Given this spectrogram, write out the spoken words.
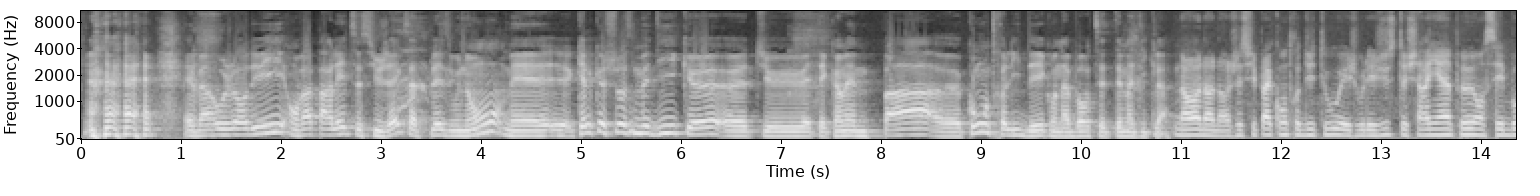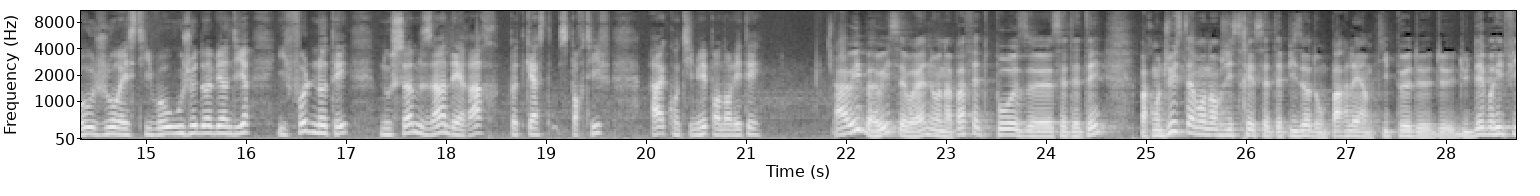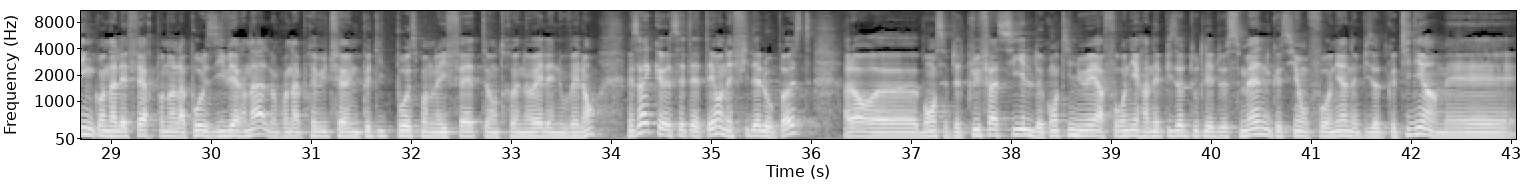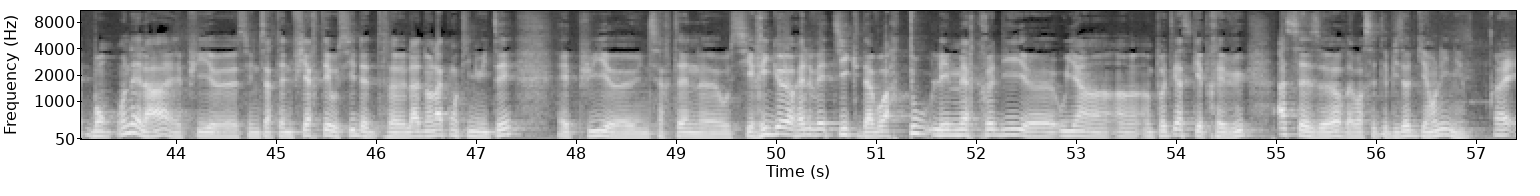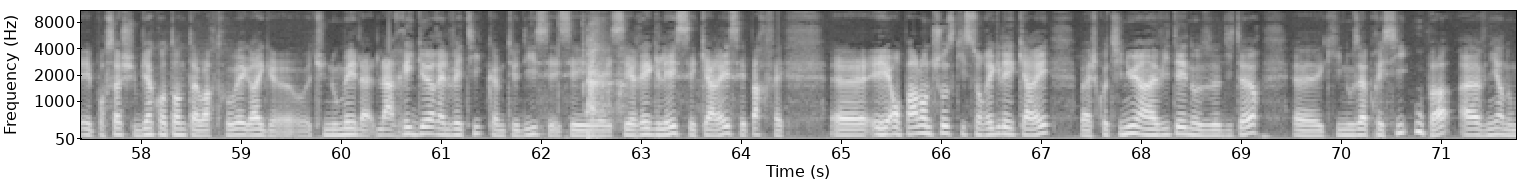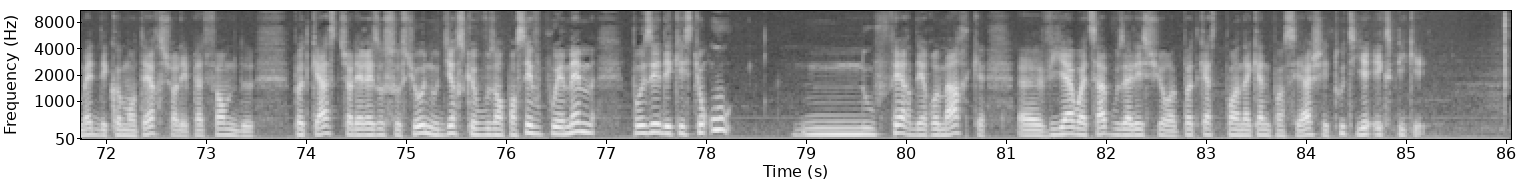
Eh ben aujourd'hui, on va parler de ce sujet, que ça te plaise ou non, mais euh, quelque chose me dit que euh, tu étais quand même pas euh, contre l'idée qu'on aborde cette thématique-là. Non, non, non, je suis pas contre du tout et je voulais juste te charrier un peu en ces beaux jours estivaux où je dois bien dire, il faut le noter, nous sommes un des rares podcasts sportifs à continuer pendant l'été. Ah oui, bah oui, c'est vrai. Nous, on n'a pas fait de pause euh, cet été. Par contre, juste avant d'enregistrer cet épisode, on parlait un petit peu de, du débriefing qu'on allait faire pendant la pause hivernale. Donc, on a prévu de faire une petite pause pendant les fêtes entre Noël et Nouvel An. Mais c'est vrai que cet été, on est fidèle au poste. Alors, euh, bon, c'est peut-être plus facile de continuer à fournir un épisode toutes les deux semaines que si on fournit un épisode quotidien. Mais bon, on est là. Et puis, euh, c'est une certaine fierté aussi d'être là dans la continuité. Et puis, une certaine aussi rigueur helvétique d'avoir tous les mercredi euh, où il y a un, un, un, podcast qui est prévu à 16h, d'avoir cet épisode qui est en ligne. Ouais, et pour ça, je suis bien content de t'avoir trouvé, Greg. Euh, tu nous mets la, la, rigueur helvétique, comme tu dis. C'est réglé, c'est carré, c'est parfait. Euh, et en parlant de choses qui sont réglées et carrées, bah, je continue à inviter nos auditeurs qui nous apprécient ou pas à venir nous mettre des commentaires sur les plateformes de podcast, sur les réseaux sociaux, nous dire ce que vous en pensez. Vous pouvez même poser des questions ou nous faire des remarques euh, via WhatsApp. Vous allez sur podcast.nakan.ch et tout y est expliqué.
